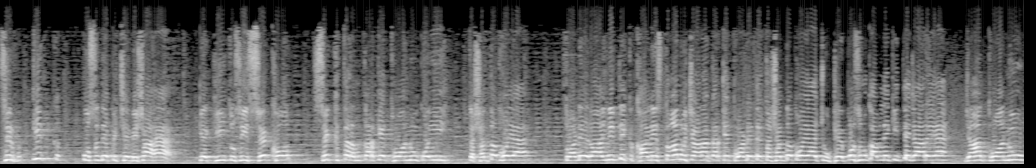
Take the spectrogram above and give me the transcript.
ਸਿਰਫ ਇੱਕ ਉਸ ਦੇ ਪਿੱਛੇ ਵਿਸ਼ਾ ਹੈ ਕਿ ਕੀ ਤੁਸੀਂ ਸਿੱਖ ਹੋ? ਸਿੱਖ ਧਰਮ ਕਰਕੇ ਤੁਹਾਨੂੰ ਕੋਈ ਤਸ਼ੱਦਦ ਹੋਇਆ ਹੈ? ਤੁਹਾਡੇ ਰਾਜਨੀਤਿਕ ਖਾਲਿਸਤਾਨ ਵਿਚਾਰਾਂ ਕਰਕੇ ਤੁਹਾਡੇ ਤੇ ਤਸ਼ੱਦਦ ਹੋਇਆ ਹੈ? ਝੂਠੇ ਪੁਲਿਸ ਮੁਕਾਬਲੇ ਕੀਤੇ ਜਾ ਰਹੇ ਹੈ? ਜਾਂ ਤੁਹਾਨੂੰ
